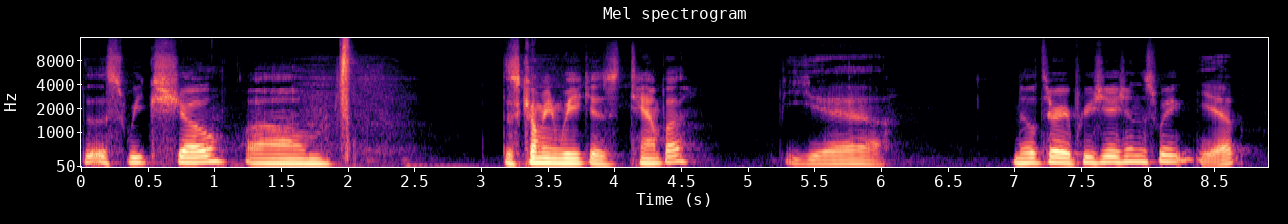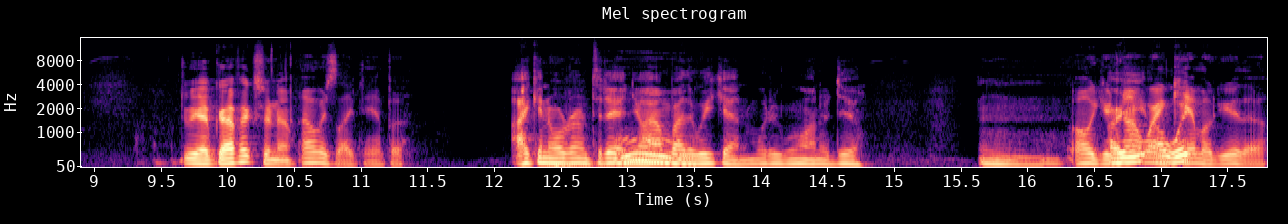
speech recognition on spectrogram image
this week's show. Um, this coming week is Tampa Yeah. Military Appreciation this week. Yep. Do we have graphics or no? I always like Tampa. I can order them today, and you'll have them by the weekend. What do we want to do? Mm. Oh, you're Are not you- wearing oh, wait. camo gear though.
